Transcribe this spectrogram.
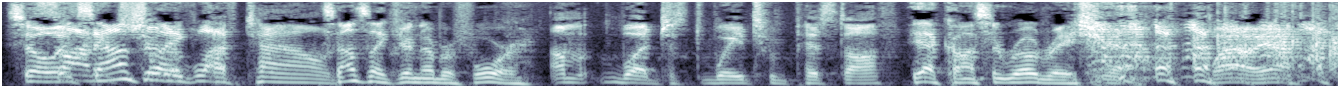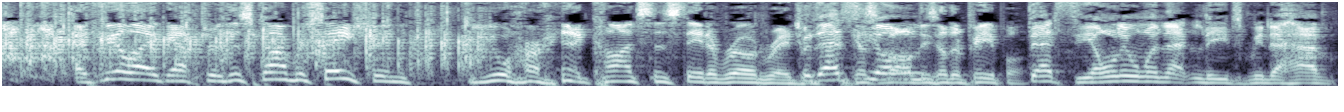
So it Sonic sounds should like have left town. Sounds like you're number four. I'm what? Just way too pissed off. Yeah, constant road rage. Yeah. wow. Yeah. I feel like after this conversation, you are in a constant state of road rage But that's because the of all these other people. That's the only one that leads me to have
